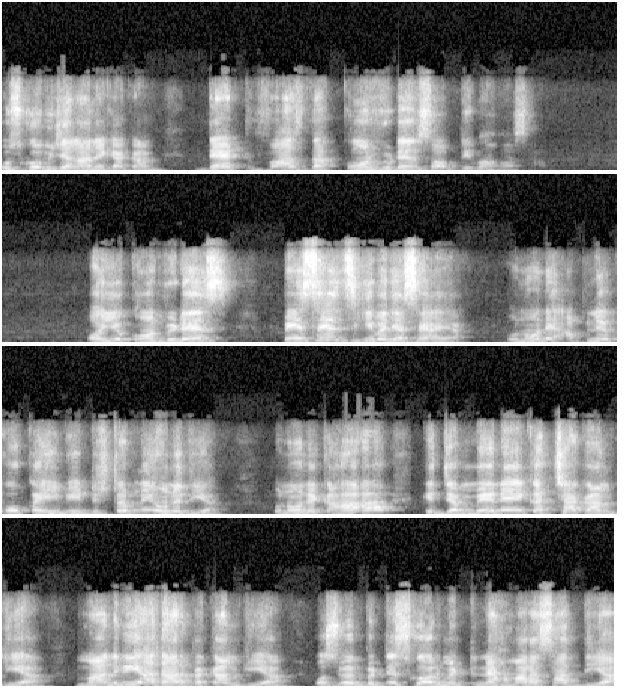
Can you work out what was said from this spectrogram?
उसको भी जलाने का काम that was the confidence of the Baba Saheb. और ये कॉन्फिडेंस पेशेंस की वजह से आया। उन्होंने अपने को कहीं भी डिस्टर्ब नहीं होने दिया। उन्होंने कहा कि जब मैंने एक अच्छा काम किया, मानवीय आधार पर काम किया, उसमें ब्रिटिश गवर्नमेंट ने हमारा साथ दिया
